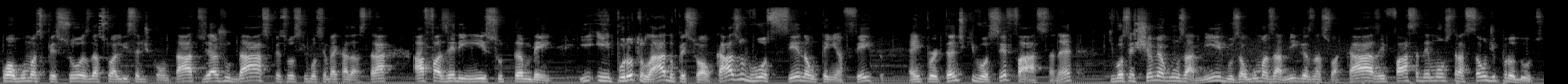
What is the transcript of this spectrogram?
com algumas pessoas da sua lista de contatos e ajudar as pessoas que você vai cadastrar a fazerem isso também. E, e por outro lado, pessoal, caso você não tenha feito, é importante que você faça, né? que você chame alguns amigos, algumas amigas na sua casa e faça demonstração de produtos.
